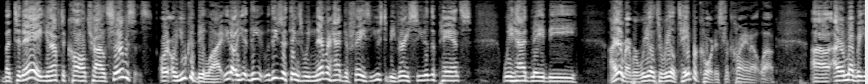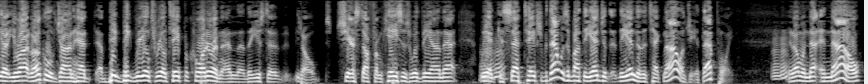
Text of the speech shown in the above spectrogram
but today you have to call child services, or, or you could be live. You know, you, the, these are things we never had to face. It used to be very seat of the pants. We had maybe I remember reel-to-reel tape recorders for crying out loud. Uh, I remember your, your aunt and uncle John had a big, big reel-to-reel tape recorder, and, and they used to, you know, share stuff from cases with me on that. We Mhm. had cassette tapes, but that was about the edge of the, the end of the technology at that point. Mhm. You know, and, and now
